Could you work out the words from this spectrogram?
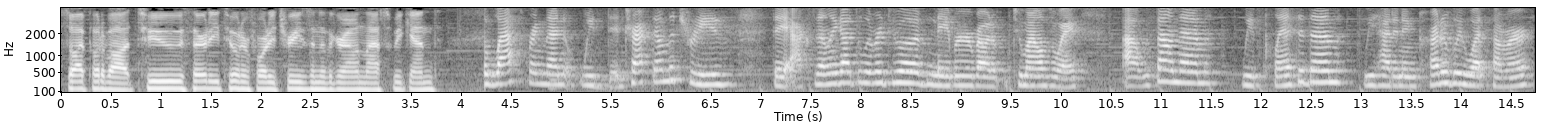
So I put about 230, 240 trees into the ground last weekend. Last spring then, we did track down the trees. They accidentally got delivered to a neighbor about two miles away. Uh, we found them, we planted them, we had an incredibly wet summer,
